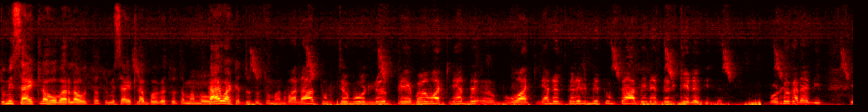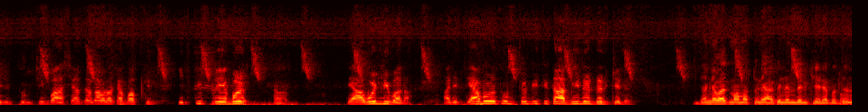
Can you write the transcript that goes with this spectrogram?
तुम्ही साईटला उभारला होता तुम्ही साईटला बघत होता मामा. हो. काय वाटत होतं तुम्हाला? मला तुमचं बोलणं प्रेमळ वाटल्या वाटल्यानंतरच मी तुमचं अभिनंदन केलं तिथं. बोललो का नाही मी? की तुमची भाषा जनावराच्या बाबतीत इतकी प्रेमळ. हा. ते आवडली मला. आणि त्यामुळं तुमचं मी तिथं अभिनंदन केलं. धन्यवाद मामा तुम्ही अभिनंदन केल्याबद्दल.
